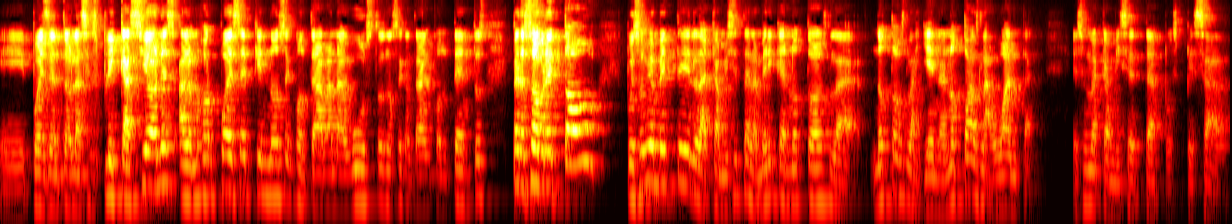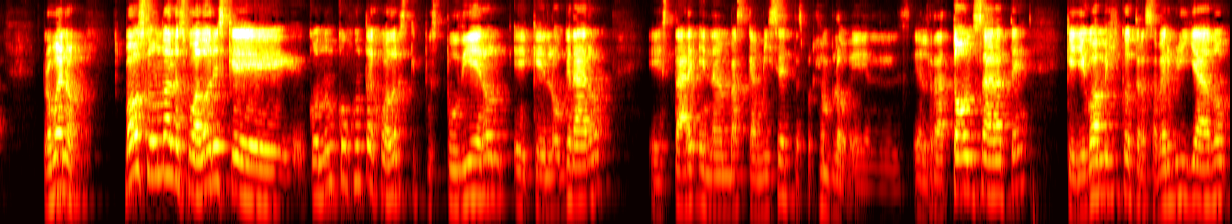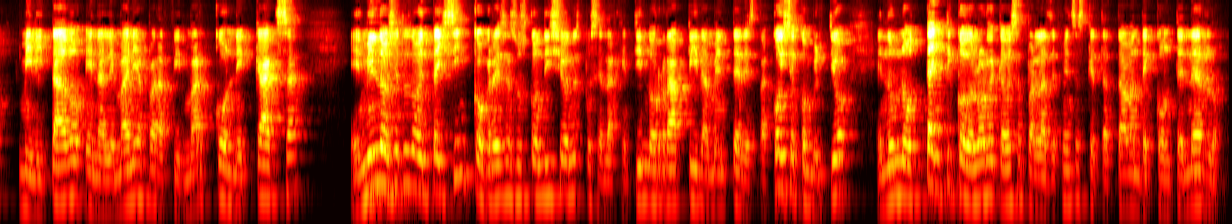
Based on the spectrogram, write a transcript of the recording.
Eh, pues dentro de las explicaciones, a lo mejor puede ser que no se encontraban a gustos, no se encontraban contentos, pero sobre todo, pues obviamente la camiseta de América no todos la, no la llenan, no todas la aguantan. Es una camiseta pues pesada. Pero bueno, vamos con uno de los jugadores que, con un conjunto de jugadores que pues pudieron, eh, que lograron estar en ambas camisetas. Por ejemplo, el, el ratón Zárate, que llegó a México tras haber brillado, militado en Alemania para firmar con Necaxa en 1995, gracias a sus condiciones, pues el argentino rápidamente destacó y se convirtió en un auténtico dolor de cabeza para las defensas que trataban de contenerlo.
